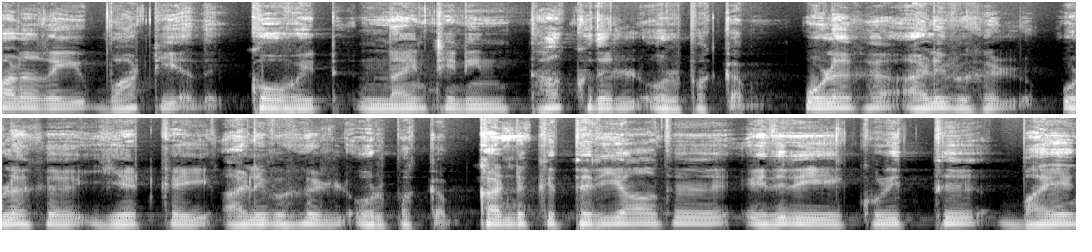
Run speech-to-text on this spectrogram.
پلٹین اور پکم کنکرین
